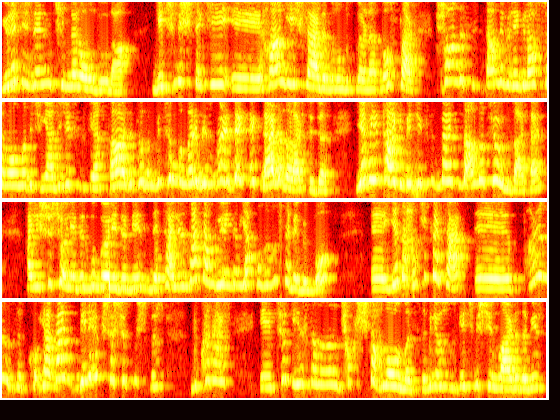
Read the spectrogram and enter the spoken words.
Yöneticilerinin kimler olduğuna, geçmişteki e, hangi işlerde bulunduklarına dostlar şu anda sistemde bir regülasyon olmadığı için ya diyeceksiniz ki ya Saadet Hanım bütün bunları biz böyle tek tek nereden araştıracağız? Ya beni takip edeceksiniz ben size anlatıyorum zaten. Hani şu şöyledir bu böyledir diye detayları zaten bu yayınları yapmamızın sebebi bu. E, ya da hakikaten e, paranızı ya ben beni hep şaşırtmıştır. Bu kadar e, Türk insanının çok iştahlı olması biliyorsunuz geçmiş yıllarda da bir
